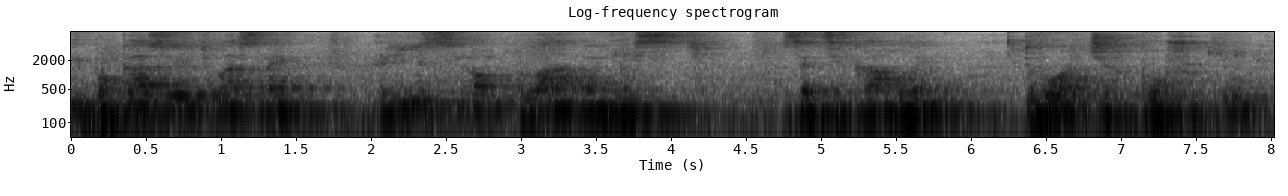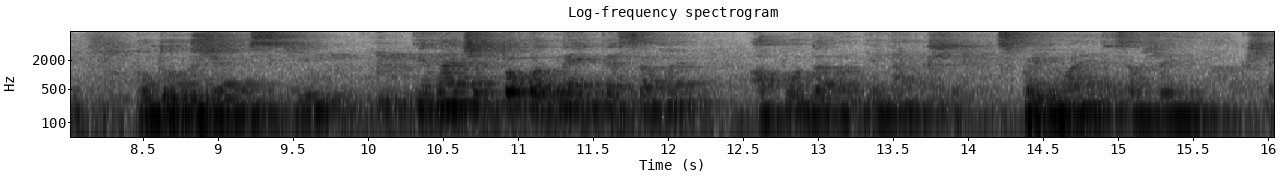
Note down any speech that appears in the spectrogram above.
і показують, власне, різноплановість зацікавлень, творчих пошуків подружжя міськів, і начебто одне й те саме, а подано інакше, сприймається вже інакше.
